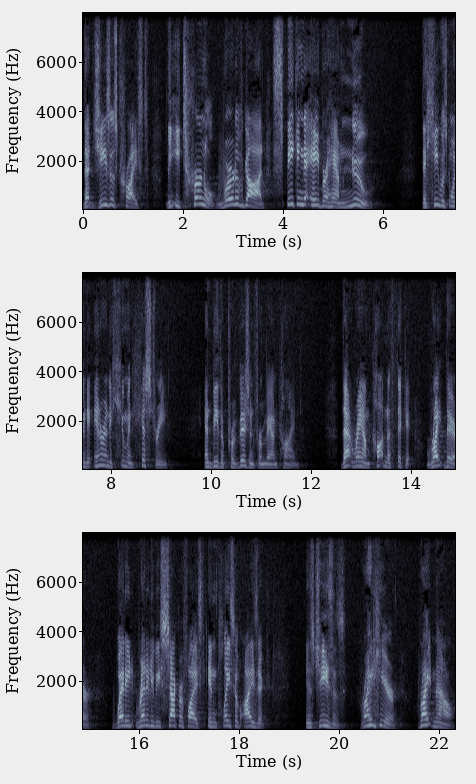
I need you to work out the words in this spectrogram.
that Jesus Christ, the eternal Word of God, speaking to Abraham, knew that he was going to enter into human history and be the provision for mankind. That ram caught in a thicket right there, ready, ready to be sacrificed in place of Isaac, is Jesus, right here, right now,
